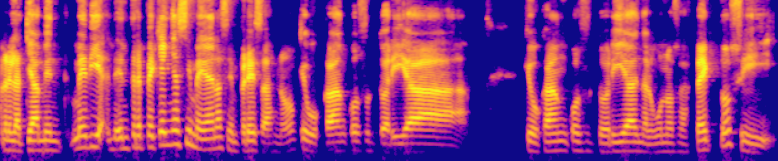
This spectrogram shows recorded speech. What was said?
relativamente, media, entre pequeñas y medianas empresas, ¿no? Que buscaban consultoría, que buscaban consultoría en algunos aspectos y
